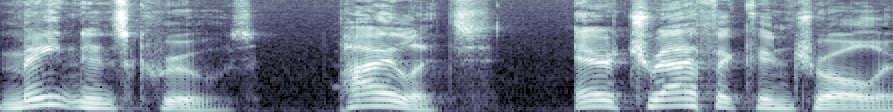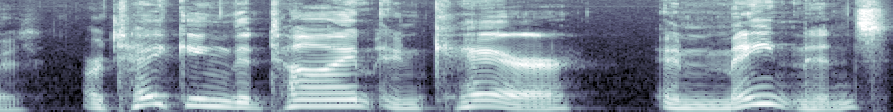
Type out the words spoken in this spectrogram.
maintenance crews, pilots, air traffic controllers are taking the time and care and maintenance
